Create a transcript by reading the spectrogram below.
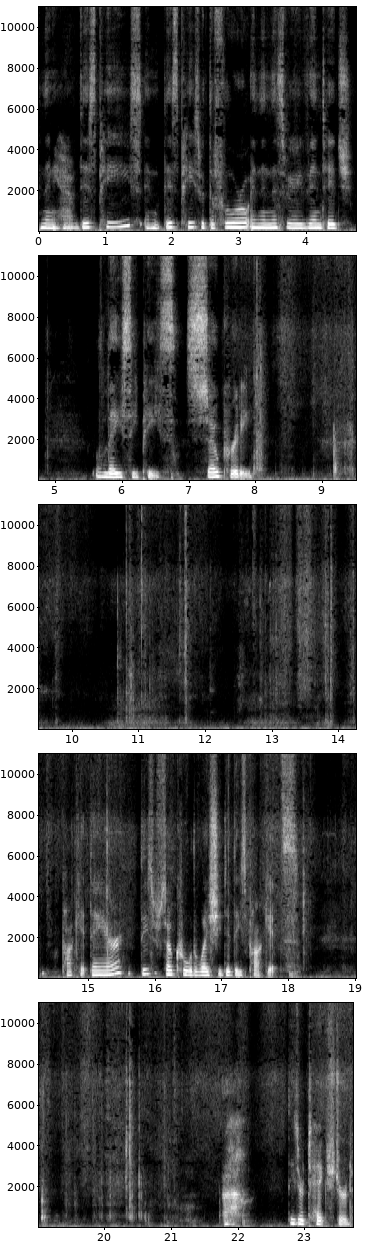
And then you have this piece and this piece with the floral and then this very vintage lacy piece. So pretty. pocket there. These are so cool the way she did these pockets. Oh, these are textured.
